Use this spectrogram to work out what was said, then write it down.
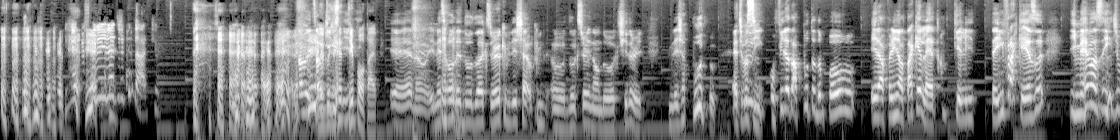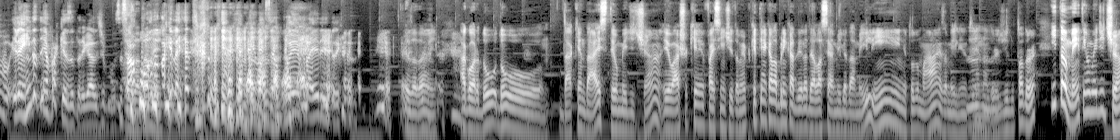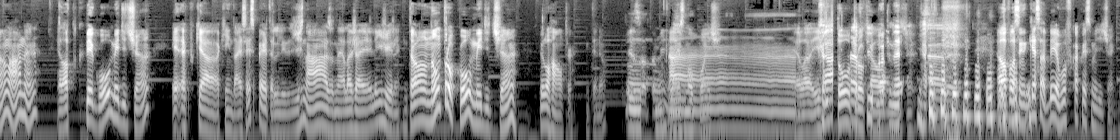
Eu prefiro Electric Dark. Sabe, sabe Ele o que, podia ser e- Triple Type. É, não. E nesse rolê do Luxury, o que me deixa. o que O do Luxury não, do Octillery, me deixa puto. É tipo assim, o filho da puta do povo, ele aprende um ataque elétrico, que ele tem fraqueza, e mesmo assim, tipo, ele ainda tem a fraqueza, tá ligado? Tipo, você sabe porra do ataque elétrico, e você apanha pra ele, tá ligado? Exatamente. Agora, do, do da Candice ter o Medichan, eu acho que faz sentido também, porque tem aquela brincadeira dela ser amiga da Meiline e tudo mais, a Meiline é Uhum. treinadora de lutador. E também tem o Medichan lá, né? Ela pegou o Medichan, é é porque a Candice é esperta, ela é líder de ginásio, né? Ela já é ligeira. Então ela não trocou o Medichan pelo Haunter, entendeu? Exatamente. Ah, Snow Point. Ela evitou Cara, trocar pior, o né? Cara, Ela falou assim, quer saber? Eu vou ficar com esse Medichan aqui.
